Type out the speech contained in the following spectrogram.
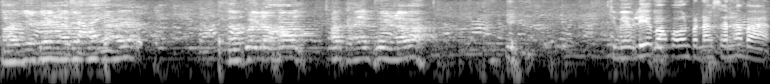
và nhiều đây không? một cái làm quỳ đâu thôi. Anh cả em quỳ đó chúng em lia bóng con bằng năng sân đó bạn.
